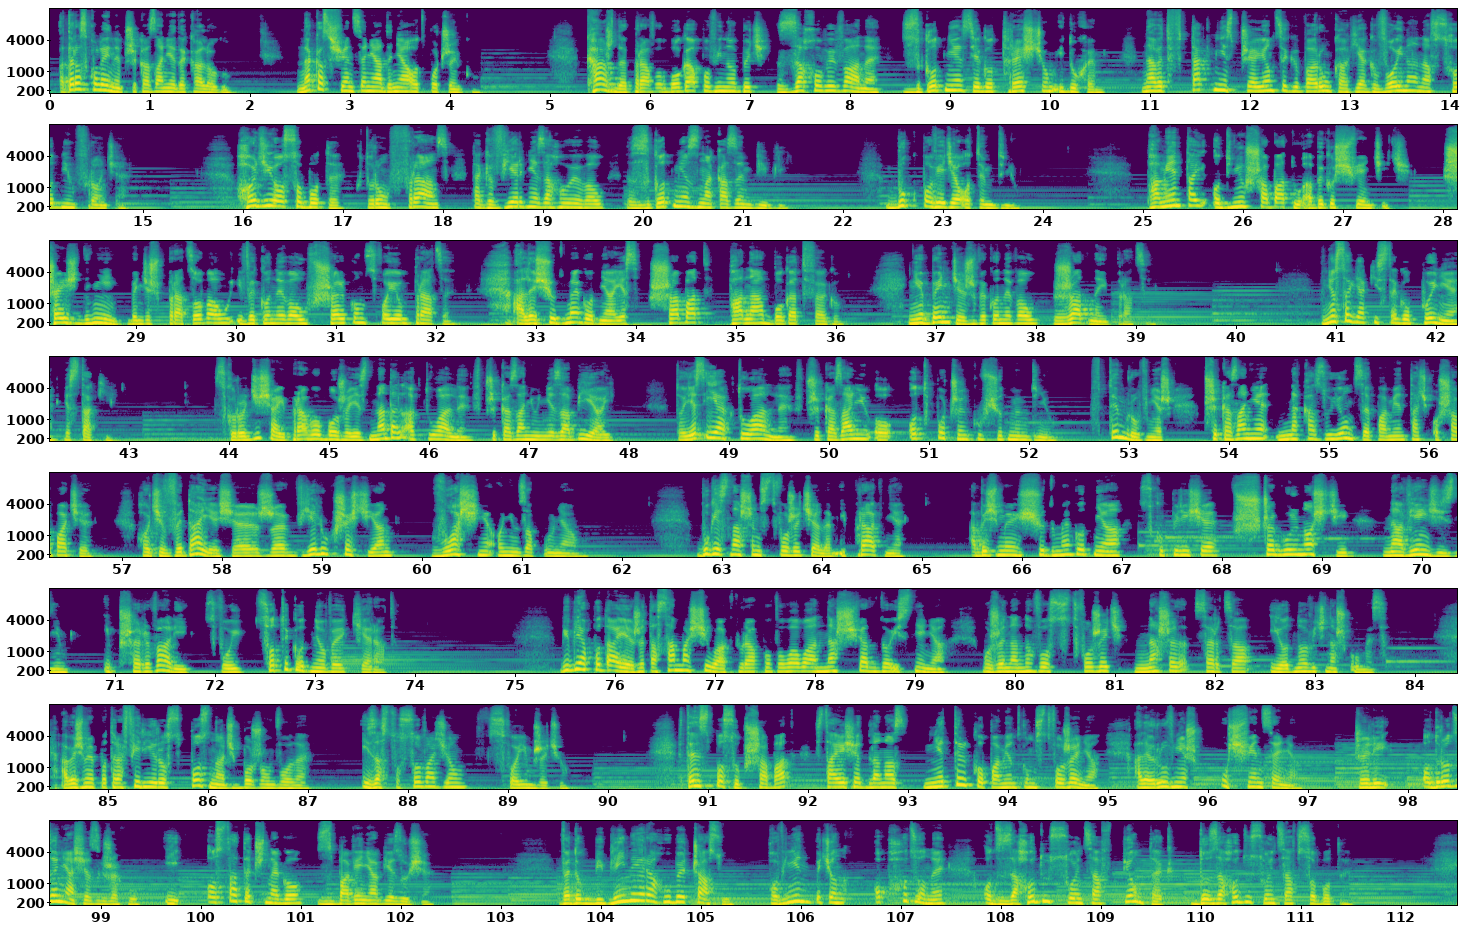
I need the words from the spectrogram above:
A teraz kolejne przykazanie dekalogu. Nakaz święcenia dnia odpoczynku. Każde prawo Boga powinno być zachowywane zgodnie z jego treścią i duchem, nawet w tak niesprzyjających warunkach jak wojna na wschodnim froncie. Chodzi o sobotę, którą Franz tak wiernie zachowywał zgodnie z nakazem Biblii. Bóg powiedział o tym dniu: Pamiętaj o dniu szabatu, aby go święcić. Sześć dni będziesz pracował i wykonywał wszelką swoją pracę, ale siódmego dnia jest szabat Pana Boga Twego. Nie będziesz wykonywał żadnej pracy. Wniosek, jaki z tego płynie, jest taki. Skoro dzisiaj prawo Boże jest nadal aktualne w przykazaniu nie zabijaj, to jest i aktualne w przykazaniu o odpoczynku w siódmym dniu. W tym również przykazanie nakazujące pamiętać o szabacie, choć wydaje się, że wielu chrześcijan właśnie o nim zapomniało. Bóg jest naszym stworzycielem i pragnie, abyśmy siódmego dnia skupili się w szczególności na więzi z nim i przerwali swój cotygodniowy kierat. Biblia podaje, że ta sama siła, która powołała nasz świat do istnienia, może na nowo stworzyć nasze serca i odnowić nasz umysł, abyśmy potrafili rozpoznać Bożą wolę i zastosować ją w swoim życiu. W ten sposób szabat staje się dla nas nie tylko pamiątką stworzenia, ale również uświęcenia, czyli odrodzenia się z grzechu i ostatecznego zbawienia w Jezusie. Według biblijnej rachuby czasu powinien być on obchodzony od zachodu słońca w piątek do zachodu słońca w sobotę.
